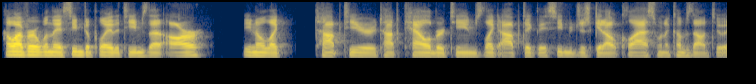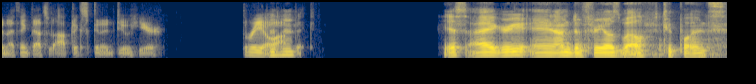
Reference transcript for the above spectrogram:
However, when they seem to play the teams that are, you know, like top tier, top caliber teams like Optic, they seem to just get outclassed when it comes down to it. And I think that's what Optic's going to do here. 3 0 Mhm. Optic. yes, I agree, and I'm doing three as well. Two points.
